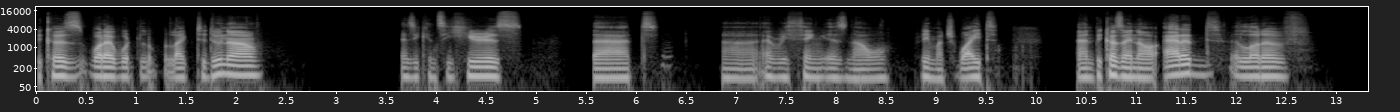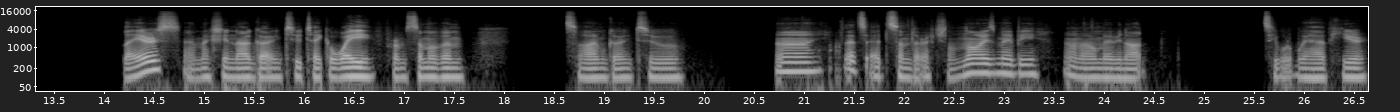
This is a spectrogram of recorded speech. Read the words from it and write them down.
Because what I would like to do now as you can see here is that uh, everything is now pretty much white. And because I now added a lot of layers I'm actually now going to take away from some of them. So I'm going to uh, let's add some directional noise maybe. I don't know maybe not. Let's see what we have here.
